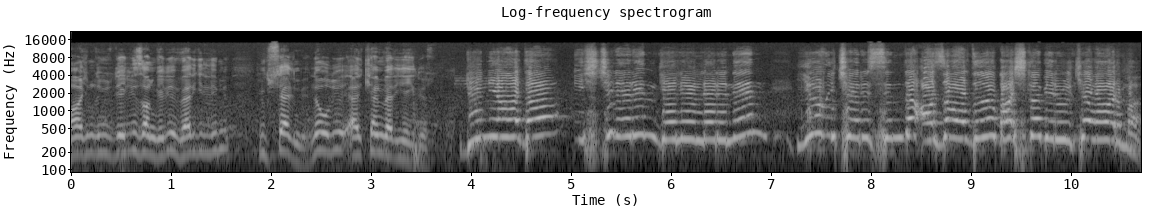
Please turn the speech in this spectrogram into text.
Şimdi maaşımda %50 zam geliyor, vergi dilimi yükselmiyor. Ne oluyor? Erken vergiye gidiyoruz. Dünyada işçilerin gelirlerinin yıl içerisinde azaldığı başka bir ülke var mı?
